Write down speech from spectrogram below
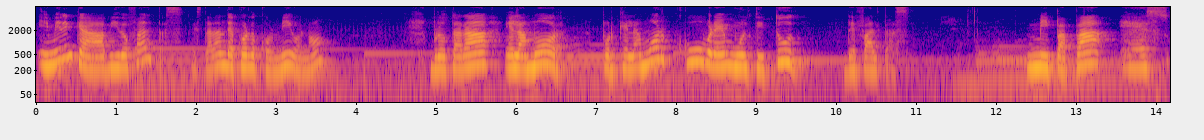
y miren que ha habido faltas, estarán de acuerdo conmigo, ¿no? Brotará el amor, porque el amor cubre multitud de faltas. Mi papá es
